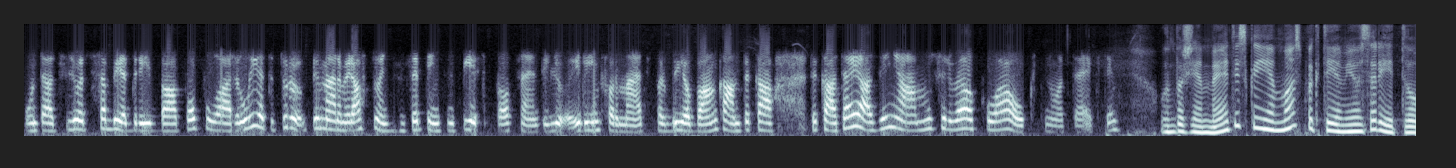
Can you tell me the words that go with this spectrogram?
un tāds ļoti sabiedrībā populāra lieta. Tur, piemēram, ir 80-75% ir informēti par biobankām, tā kā, tā kā tajā ziņā mums ir vēl ko augt noteikti. Un par šiem mētiskajiem aspektiem jūs arī to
